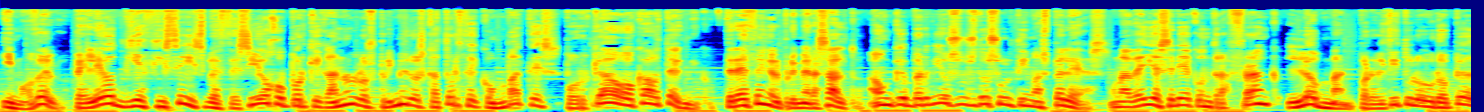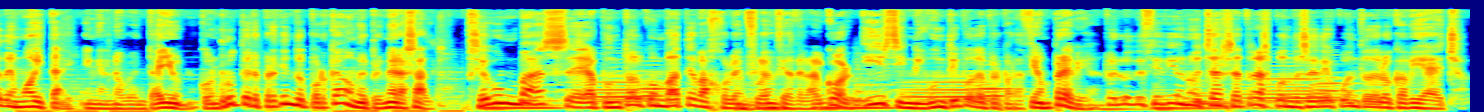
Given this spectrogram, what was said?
y modelo. Peleó 16 veces y ojo porque ganó los primeros 14 combates por KO KO técnico, 13 en el primer asalto, aunque perdió sus dos últimas peleas. Una de ellas sería contra Frank Lobman por el título europeo de Muay Thai en el 91, con Ruther perdiendo por KO en el primer asalto. Según Bass, se apuntó al combate bajo la influencia del alcohol y sin ningún tipo de preparación previa, pero decidió no echarse atrás cuando se dio cuenta de lo que había hecho.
